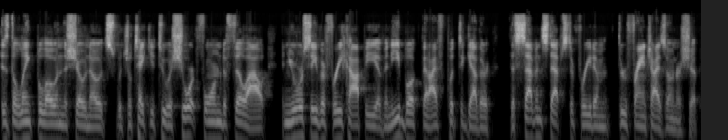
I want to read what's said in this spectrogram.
is the link below in the show notes, which will take you to a short form to fill out, and you'll receive a free copy of an ebook that I've put together The Seven Steps to Freedom Through Franchise Ownership.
